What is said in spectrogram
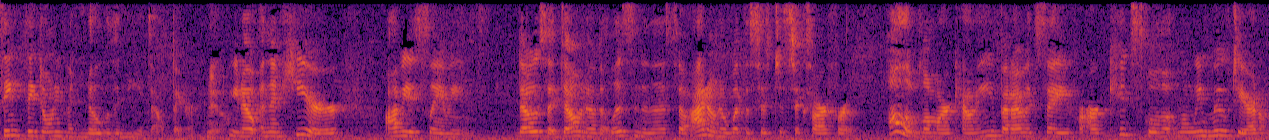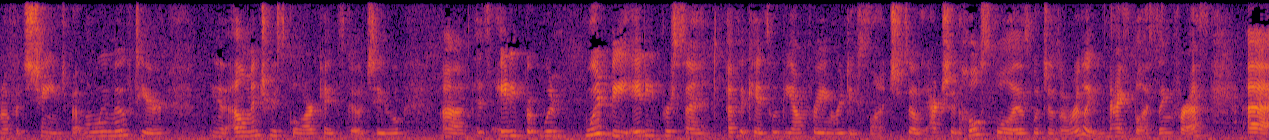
think they don't even know the needs out there yeah. you know and then here obviously i mean those that don't know that listen to this so i don't know what the statistics are for all of lamar county but i would say for our kids school that when we moved here i don't know if it's changed but when we moved here you know elementary school our kids go to um, it's 80 would would be 80% of the kids would be on free and reduced lunch so actually the whole school is which is a really nice blessing for us uh,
